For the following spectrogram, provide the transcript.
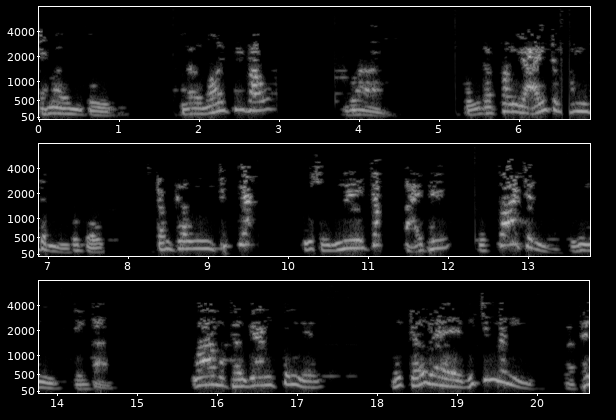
cảm ơn từ lời nói quý báu và cụ đã phân giải trong tâm tình của cụ, trong cơn thức giác của sự mê chấp tại thế, của quá trình cũng như hiện tại qua một thời gian tu luyện mới trở về với chính mình và thấy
